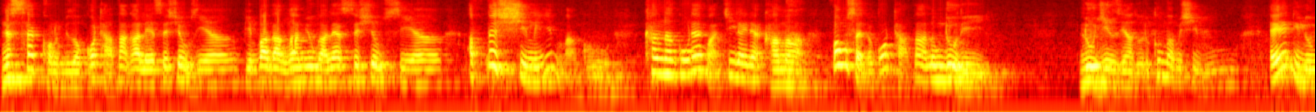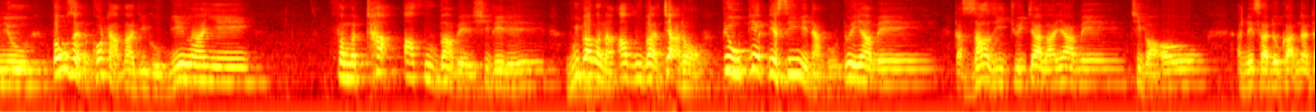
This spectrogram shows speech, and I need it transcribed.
29မျိုးသောကောထာတာကလည်းဆက်ရှုပ်စရာပြင်ပက9မျိုးကလည်းဆက်ရှုပ်စရာအသက်ရှင်လျက်မှာကိုခန္ဓာကိုယ်ထဲမှာကြည်လိုက်တဲ့အခါမှာပုံစံကောထာတာလုံးတို့သည်လူချင်းစရာဆိုတခုမှမရှိဘူးအဲဒီလိုမျိုးပုံစံကောထာတာကြီးကိုမြင်လာရင်သမထအတုပပဲရှိသေးတယ်ဝိပဿနာအတုပကြတော့ပျော်ပြက်ပျက်စီးနေတာကိုတွေ့ရမယ်တစားစီကြွေကြလာရမယ်ကြည့်ပါအောင်အနိစ္စဒုက္ခအနတ္တ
